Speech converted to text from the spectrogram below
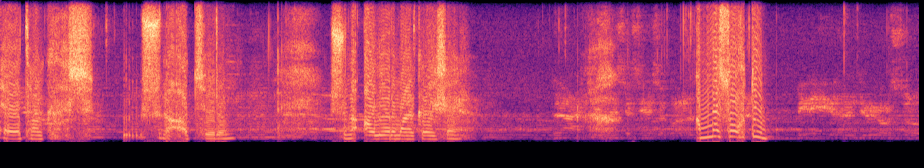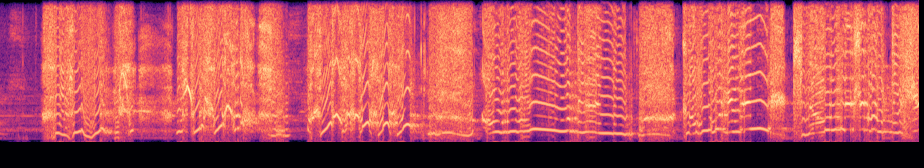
Evet arkadaşlar. Şunu atıyorum. Şunu alıyorum arkadaşlar. Amına soktum. beni ilgilendiriyorsunuz. Kafama göre kilavra çıkartmışım.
